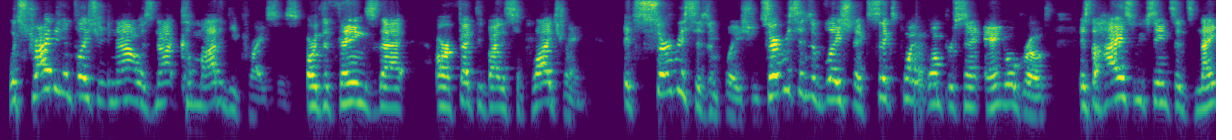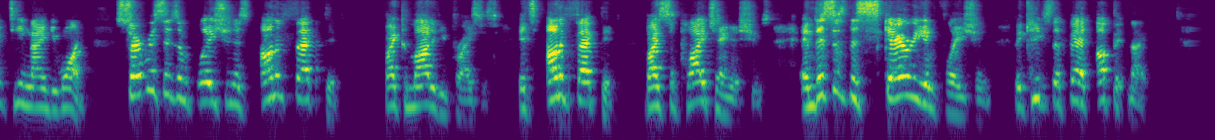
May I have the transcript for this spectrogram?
what's driving inflation now is not commodity prices or the things that are affected by the supply chain. It's services inflation. Services inflation at 6.1% annual growth is the highest we've seen since 1991. Services inflation is unaffected by commodity prices. It's unaffected by supply chain issues. And this is the scary inflation that keeps the Fed up at night.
